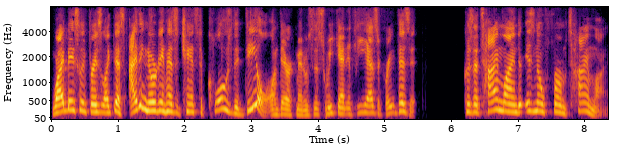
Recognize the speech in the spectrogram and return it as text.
where I basically phrase it like this I think Notre Dame has a chance to close the deal on Derek Meadows this weekend if he has a great visit. Because the timeline, there is no firm timeline.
